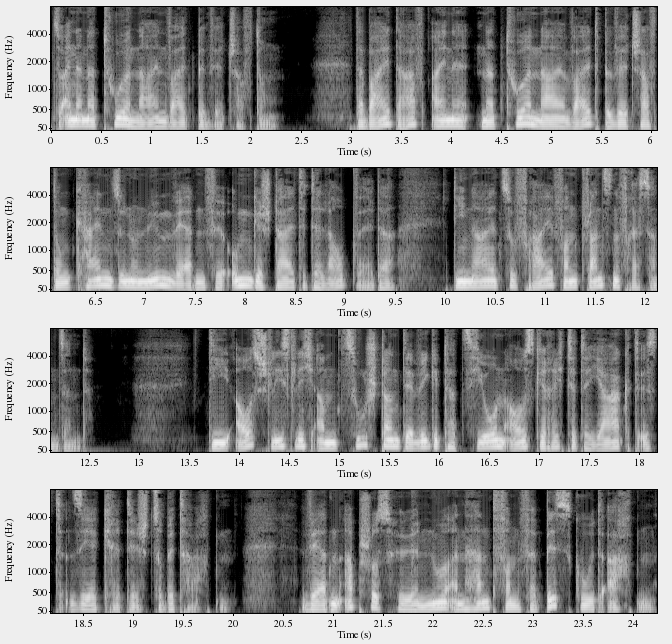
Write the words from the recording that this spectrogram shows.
zu einer naturnahen Waldbewirtschaftung. Dabei darf eine naturnahe Waldbewirtschaftung kein Synonym werden für umgestaltete Laubwälder, die nahezu frei von Pflanzenfressern sind. Die ausschließlich am Zustand der Vegetation ausgerichtete Jagd ist sehr kritisch zu betrachten. Werden Abschusshöhen nur anhand von Verbissgutachten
